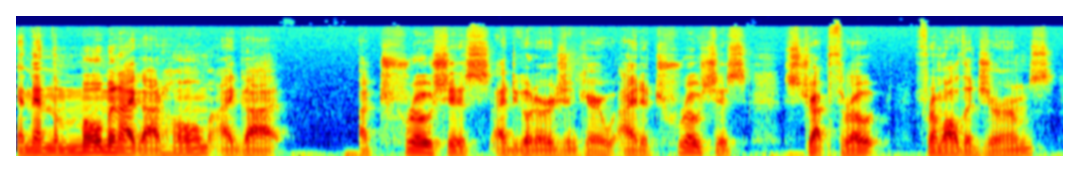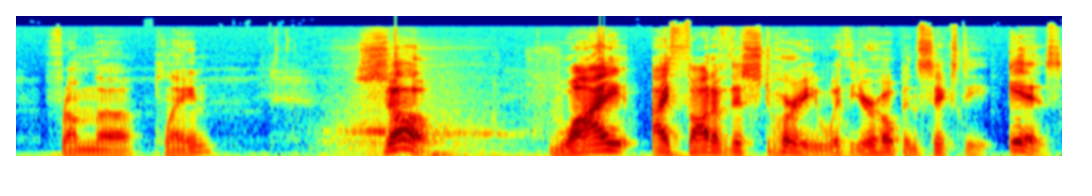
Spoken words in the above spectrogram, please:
and then the moment I got home, I got atrocious. I had to go to urgent care. I had atrocious strep throat from all the germs from the plane. So, why I thought of this story with Your Hope in 60 is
